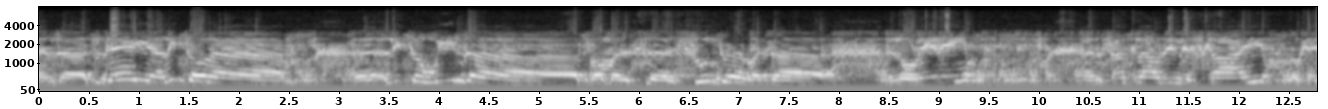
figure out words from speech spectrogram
And today, a little, little wind from uh, south, but no raining, and some clouds in the sky. Okay,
